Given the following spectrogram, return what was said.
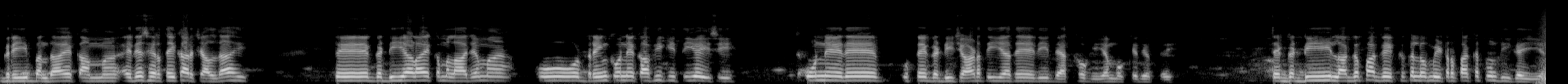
ਗਰੀਬ ਬੰਦਾ ਏ, ਕੰਮ ਇਹਦੇ ਸਿਰ ਤੇ ਹੀ ਘਰ ਚੱਲਦਾ ਸੀ। ਤੇ ਗੱਡੀ ਵਾਲਾ ਇੱਕ ਮੁਲਾਜ਼ਮ ਉਹ ਡਰਿੰਕ ਉਹਨੇ ਕਾਫੀ ਕੀਤੀ ਹੋਈ ਸੀ। ਉਹਨੇ ਇਹਦੇ ਉੱਤੇ ਗੱਡੀ ਚਾੜਤੀ ਆ ਤੇ ਇਹਦੀ ਡੈਥ ਹੋ ਗਈ ਆ ਮੌਕੇ ਦੇ ਉੱਤੇ। ਤੇ ਗੱਡੀ ਲਗਭਗ 1 ਕਿਲੋਮੀਟਰ ਤੱਕ ਧੁੰਦੀ ਗਈ ਆ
